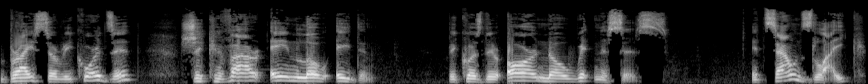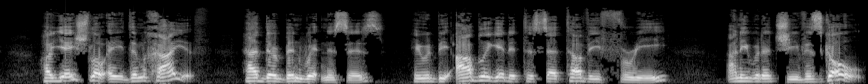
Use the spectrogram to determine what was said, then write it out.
Brisa records it, Shekevar ein lo edim, because there are no witnesses. It sounds like Hayesh lo edim chayiv. Had there been witnesses, he would be obligated to set Tavi free, and he would achieve his goal.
